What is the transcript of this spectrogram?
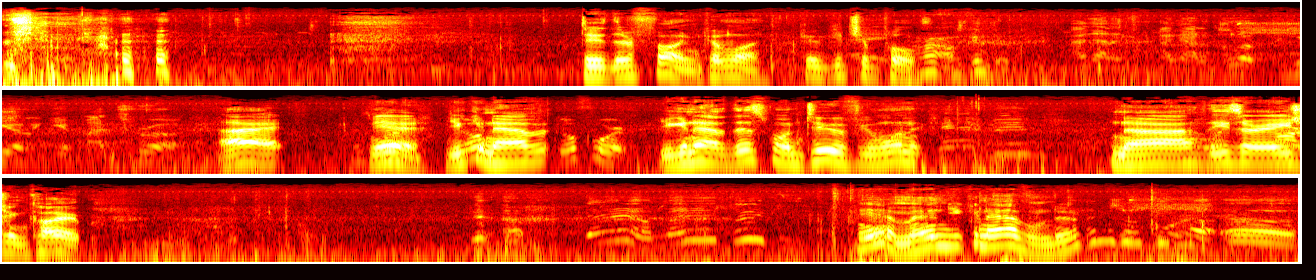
Dude, they're fun. Come on. Go get your pulls. I gotta, I gotta go up the hill and get my truck. All right. Yeah, you can have it. Go for it. You can have this one too if you want it. Nah, these are Asian carp. Damn, man, thank you. Yeah, man, you can have them, dude. Let me go get my, uh,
